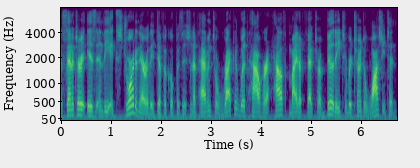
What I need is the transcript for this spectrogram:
the senator is in the extraordinarily difficult position of having to reckon with how her health might affect her ability to return to Washington.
